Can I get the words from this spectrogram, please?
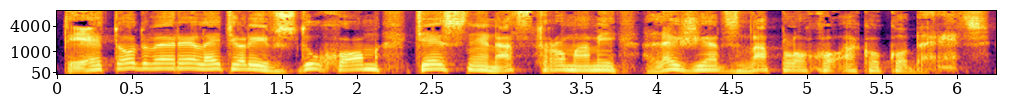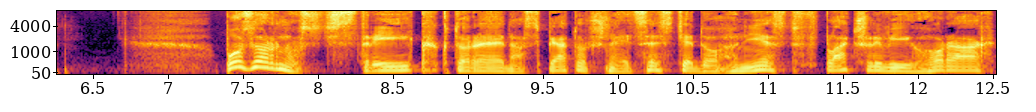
Tieto dvere leteli vzduchom tesne nad stromami, ležiac na plocho ako koberec. Pozornosť strík, ktoré na spiatočnej ceste do hniezd v plačlivých horách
